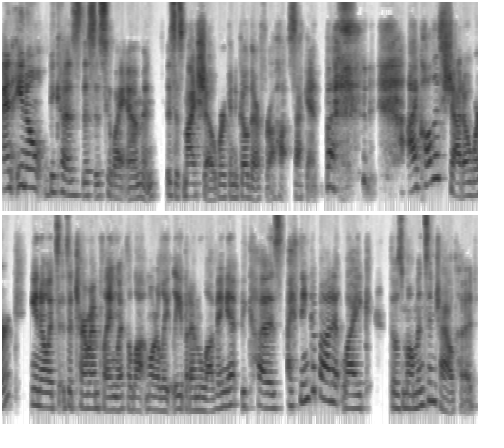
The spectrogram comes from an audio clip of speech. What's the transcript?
And, you know, because this is who I am and this is my show, we're going to go there for a hot second. But I call this shadow work. You know, it's, it's a term I'm playing with a lot more lately, but I'm loving it because I think about it like those moments in childhood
